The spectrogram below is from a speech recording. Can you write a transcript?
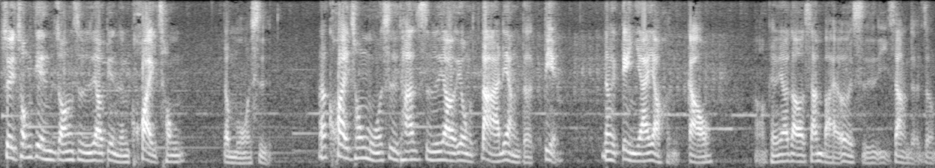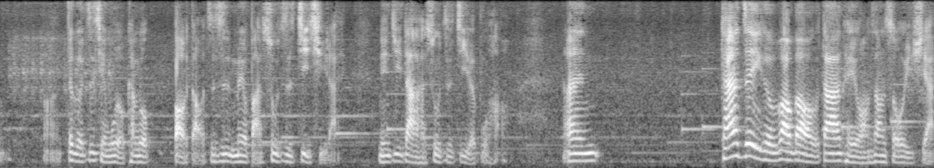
所以充电桩是不是要变成快充的模式？那快充模式它是不是要用大量的电？那个电压要很高啊，可能要到三百二十以上的这种啊。这个之前我有看过报道，只是没有把数字记起来。年纪大，数字记得不好。嗯，他这个报告大家可以网上搜一下，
